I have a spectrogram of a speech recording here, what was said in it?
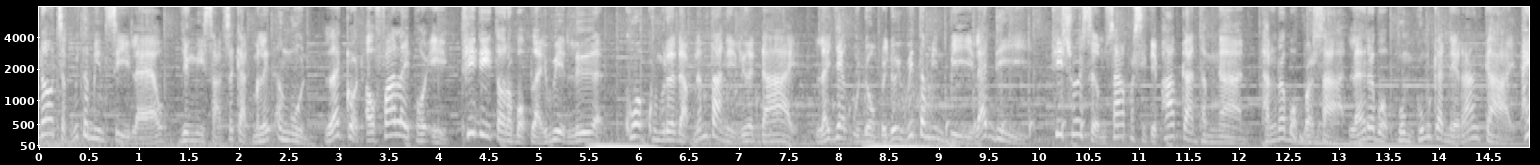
นอกจากวิตามินซีแล้ว ยังมีสารสกัดเมล็ดองุ่น และกรดอัลฟาไลโพอีกที่ดีต่อระบบไหลเวียนเลือด ควบคุมระดับน้ำตาลในเลือดได้ และยังอุดมไปด้วยวิตามิน B และ D ที่ช่วยเสริมสร้างประสิทธิภาพการทำงาน ทั้งระบบประสาทและระบบภูมิคุ้มกันในร่างกาย ให้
